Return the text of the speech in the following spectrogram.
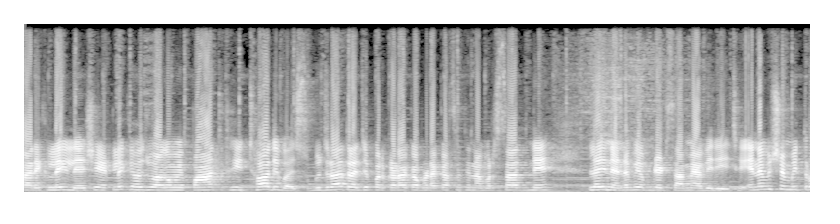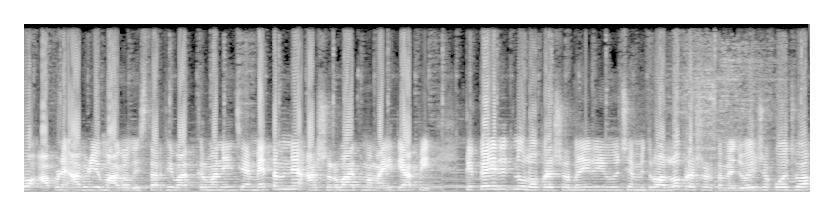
તારીખ લઈ લેશે. એટલે કે હજુ આગામી પાંચથી છ દિવસ ગુજરાત રાજ્ય પર કડાકા ભડાકા સાથેના વરસાદને લઈને નવી અપડેટ સામે આવી રહી છે. એના વિશે મિત્રો આપણે આ વિડીયોમાં આગળ વિસ્તારથી વાત કરવાની છે. મેં તમને આ શરૂઆતમાં માહિતી આપી કે કઈ રીતનું લો પ્રેશર બની રહ્યું છે. મિત્રો, આ લો પ્રેશર તમે જોઈ શકો છો.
